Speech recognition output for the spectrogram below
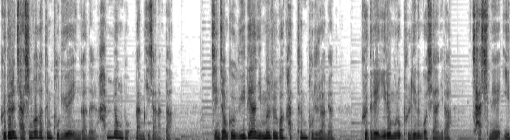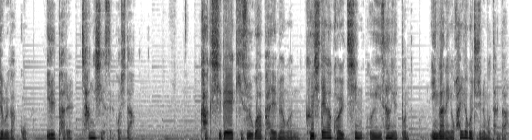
그들은 자신과 같은 부류의 인간을 한 명도 남기지 않았다. 진정 그 위대한 인물들과 같은 부류라면 그들의 이름으로 불리는 것이 아니라 자신의 이름을 갖고 일파를 창시했을 것이다. 각 시대의 기술과 발명은 그 시대가 걸친 의상일 뿐 인간에게 활력을 주지는 못한다.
